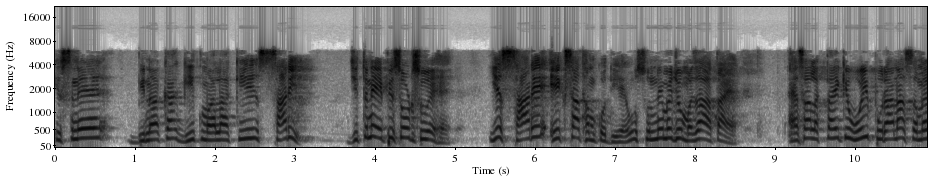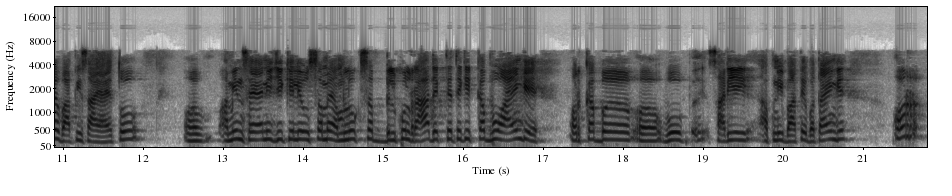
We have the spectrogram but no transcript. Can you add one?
इसने बिना का गीतमाला की सारी जितने एपिसोड्स हुए हैं ये सारे एक साथ हमको दिए वो सुनने में जो मज़ा आता है, ऐसा लगता है कि वही पुराना समय वापिस आया है। तो अमीन सयानी जी के लिए उस समय हम लोग सब बिल्कुल राह देखते थे कि कब वो आएँगे और कब वो सारी अपनी बातें बताएँगे। और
